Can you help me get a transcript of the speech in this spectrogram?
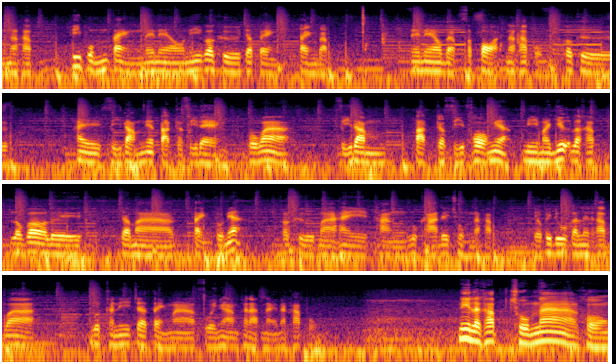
ำนะครับ ที่ผมแต่งในแนวนี้ก็คือจะแต่งแต่งแบบ ในแนวแบบสปอร์ตนะครับผมก็คือให้สีดำเนี่ยตัดกับสีแดง เพราะว่าสีดำตัดกับสีทองเนี่ยมีมาเยอะแล้วครับ แล้วก็เลยจะมาแต่งตัวเนี้ยก็คือมาให้ทางลูกค้าได้ชมนะครับ เดี๋ยวไปดูกันเลยครับว่ารถคันนี้จะแต่งมาสวยงามขนาดไหนนะครับผมนี่แหละครับโฉมหน้าของ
